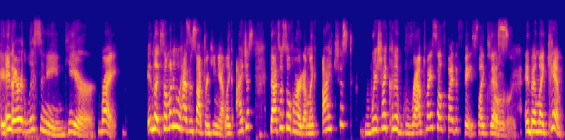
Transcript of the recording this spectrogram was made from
if and, they're listening here right and like someone who hasn't stopped drinking yet, like I just that's what's so hard. I'm like, I just wish I could have grabbed myself by the face like this totally. and been like, Kim,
